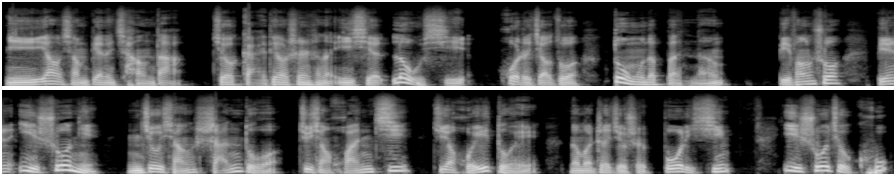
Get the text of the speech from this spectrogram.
你要想变得强大，就要改掉身上的一些陋习，或者叫做动物的本能。比方说，别人一说你，你就想闪躲，就想还击，就要回怼，那么这就是玻璃心，一说就哭，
